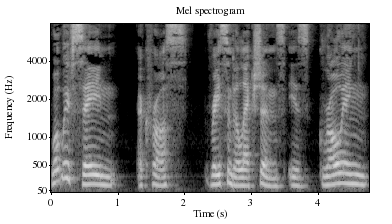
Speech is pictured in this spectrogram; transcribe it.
What we've seen across recent elections is growing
